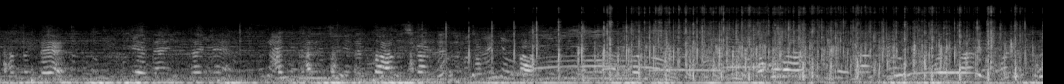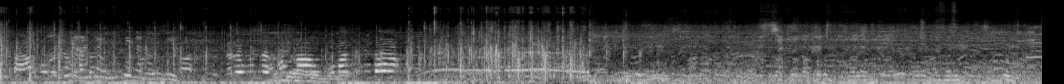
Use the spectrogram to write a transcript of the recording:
탔는데 그게 내 인생에 가르치게 됐다 하는 시간이 됐으면 좋겠습니다. 조금만 여러분들 건강 고맙습니다. すごい。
